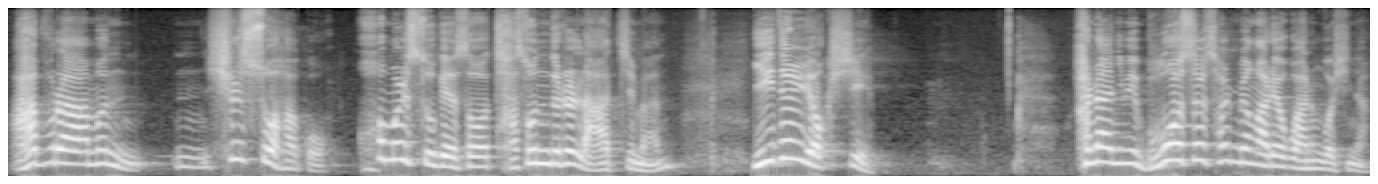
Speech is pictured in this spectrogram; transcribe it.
아브라함은 음, 실수하고 허물 속에서 자손들을 낳았지만 이들 역시 하나님이 무엇을 설명하려고 하는 것이냐?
